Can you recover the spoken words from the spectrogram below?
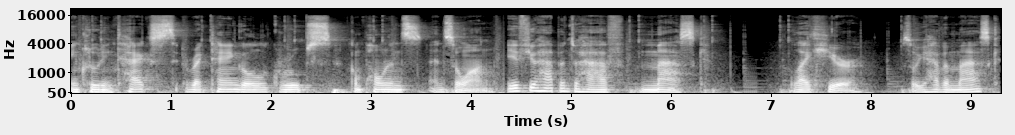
including text, rectangle, groups, components, and so on. If you happen to have mask, like here, so you have a mask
